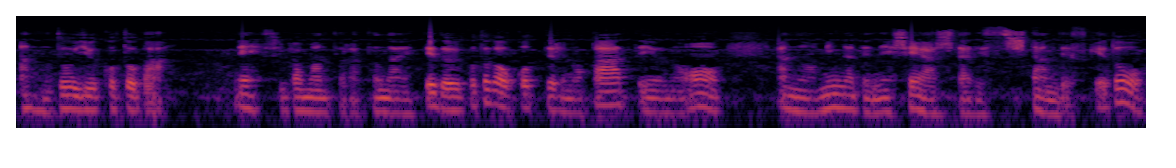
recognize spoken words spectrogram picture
あの、どういうことが、ね、シバマントラ唱えて、どういうことが起こってるのかっていうのを、あの、みんなでね、シェアしたりしたんですけど、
